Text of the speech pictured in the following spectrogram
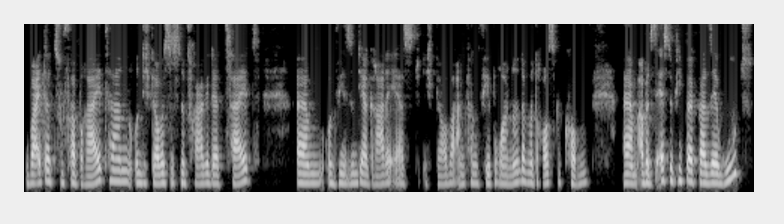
weiter zu verbreitern. Und ich glaube, es ist eine Frage der Zeit ähm, und wir sind ja gerade erst, ich glaube, Anfang Februar ne, damit rausgekommen. Ähm, aber das erste Feedback war sehr gut.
